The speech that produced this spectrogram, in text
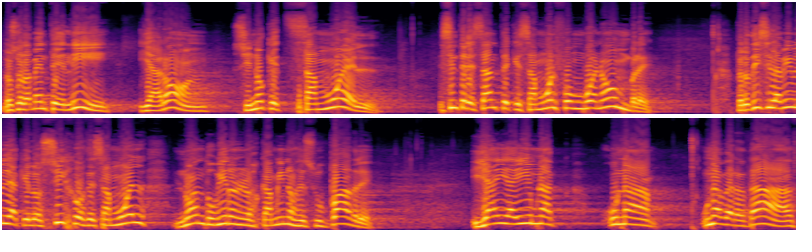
No solamente Elí y Aarón, sino que Samuel. Es interesante que Samuel fue un buen hombre, pero dice la Biblia que los hijos de Samuel no anduvieron en los caminos de su padre. Y hay ahí una, una, una verdad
